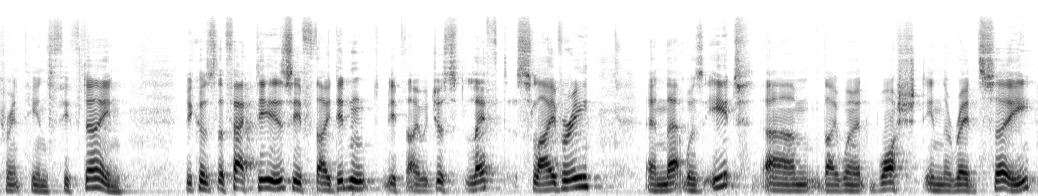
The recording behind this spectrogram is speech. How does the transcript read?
Corinthians 15. Because the fact is, if they didn't, if they were just left slavery and that was it, um, they weren't washed in the Red Sea,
